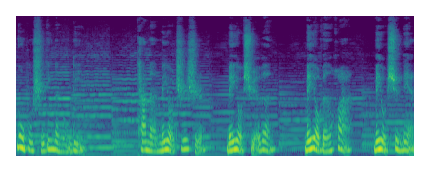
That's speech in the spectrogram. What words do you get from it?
目不识丁的奴隶。他们没有知识，没有学问，没有文化，没有训练。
